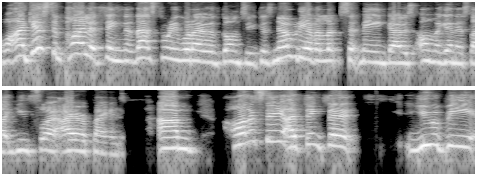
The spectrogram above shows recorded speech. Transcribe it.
well, I guess the pilot thing that that's probably what I would have gone to because nobody ever looks at me and goes, "Oh my goodness, like you fly airplanes." Um, honestly, I think that you would be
